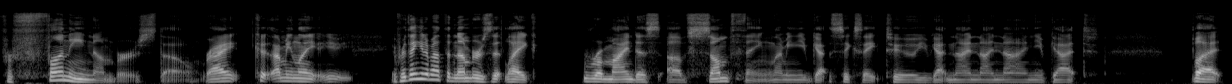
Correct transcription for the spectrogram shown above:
for funny numbers though, right? I mean like if we're thinking about the numbers that like remind us of something, I mean you've got 682, you've got 999, you've got but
